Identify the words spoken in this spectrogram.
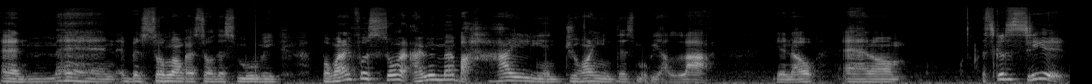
And man, it's been so long I saw this movie. But when I first saw it, I remember highly enjoying this movie a lot. You know, and um, it's good to see it.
